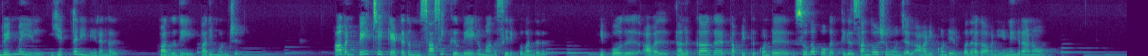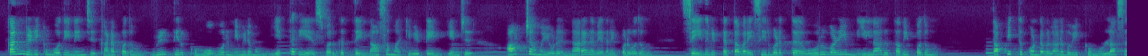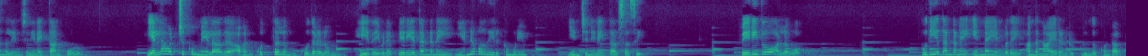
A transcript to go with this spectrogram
வெண்மையில் எத்தனை நிறங்கள்? பகுதி பதிமூன்று. அவன் பேச்சை கேட்டதும் சசிக்கு வேகமாக சிரிப்பு வந்தது. இப்போது அவள் தழுக்காக தப்பித்துக்கொண்டு சுகபோகத்தில் சந்தோஷ ஊஞ்சல் ஆடிக்கொண்டிருப்பதாக அவன் எண்ணுகிறானோ? கண் விழிக்கும் போதே நெஞ்சு கனப்பதும் விழித்திருக்கும் ஒவ்வொரு நிமிடமும் எத்தகைய ஸ்வர்க்கத்தை நாசமாக்கிவிட்டேன் என்று ஆற்றாமையோடு நரக வேதனைப்படுவதும் செய்துவிட்ட தவறை சீர்படுத்த ஒரு வழியும் இல்லாது தவிப்பதும் தப்பித்து கொண்டவள் அனுபவிக்கும் உல்லாசங்கள் என்று நினைத்தான் போலும். எல்லாவற்றுக்கும் மேலாக அவன் குத்தலும் குதறலும் இதைவிட பெரிய தண்டனை என்னவாக இருக்க முடியும்? என்று நினைத்தாள் சசி. பெரிதோ அல்லவோ புதிய தண்டனை என்ன என்பதை அந்த ஞாயிறன்று புரிந்து கொண்டாள்.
